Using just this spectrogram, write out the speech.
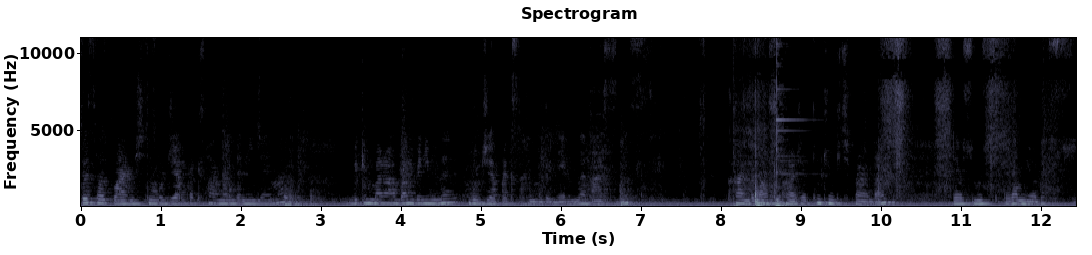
Size söz vermiştim burcu yaprak sarmayı deneyeceğime. Bir gün beraber benimle burcu yaprak sarma deneyelim. Ne dersiniz? Kargadan sipariş ettim çünkü hiçbir yerden biliyorsunuz bulamıyoruz.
